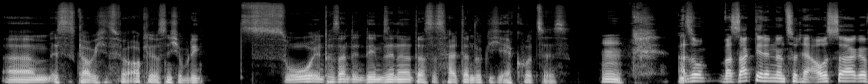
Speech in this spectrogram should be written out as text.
mhm. ähm, ist es, glaube ich, jetzt für Oculus nicht unbedingt so interessant in dem Sinne, dass es halt dann wirklich eher kurz ist. Mhm. Also, was sagt ihr denn dann zu der Aussage,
